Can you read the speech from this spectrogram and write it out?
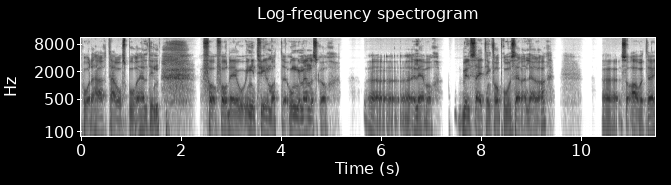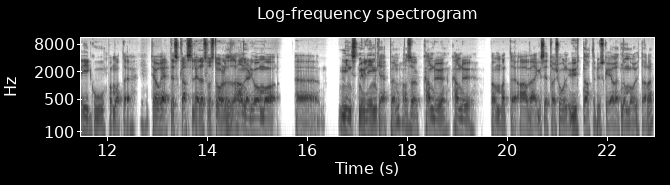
på det her terrorsporet hele tiden. For, for, det er jo ingen tvil om at unge mennesker, uh, elever, vil si ting for å provosere en lærer. Eh, så av og til, i god på en måte, teoretisk klasseledelsesforståelse, så handler det jo om å minst mulig inngrepen. Altså kan du, kan du på en måte avverge situasjonen uten at du skal gjøre et nummer ut av det.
